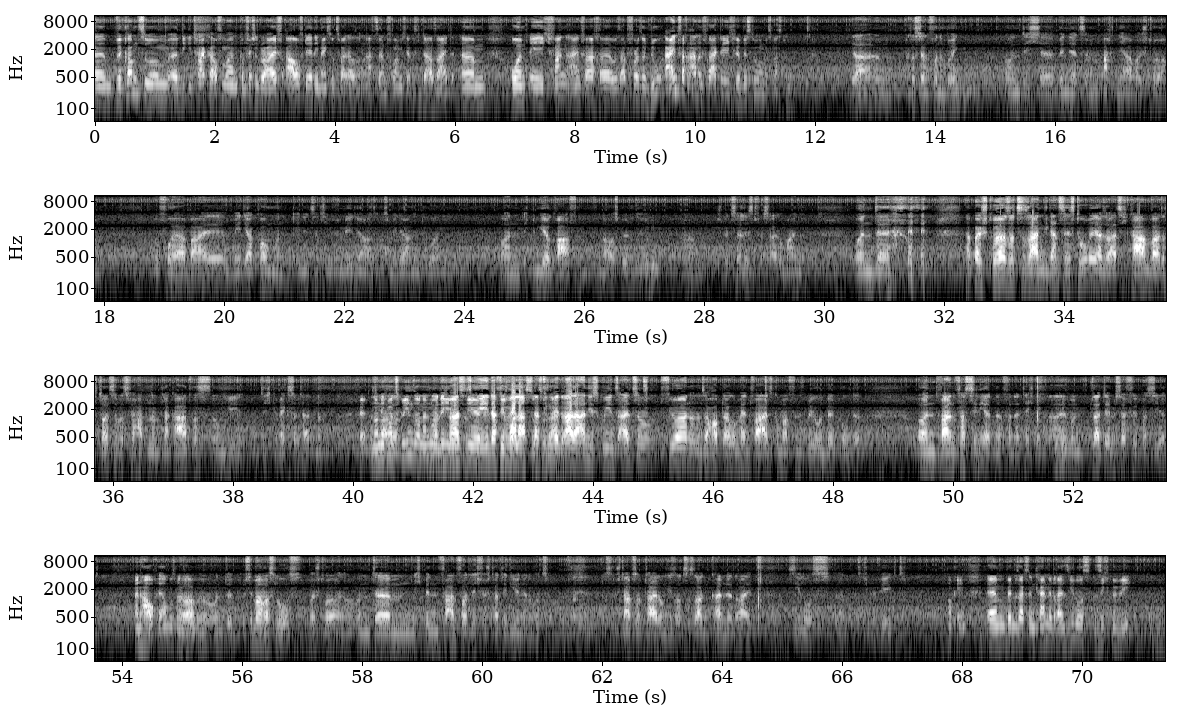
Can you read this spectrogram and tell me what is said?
Ähm, willkommen zum äh, Digitalkaufmann Confession Drive auf der Demexo 2018. Ich freue mich sehr, dass ihr da seid. Ähm, und ich fange einfach, äh, without further ado, einfach an und frage dich, wer bist du und was machst du? Ja, ähm, Christian von den Brinken und ich äh, bin jetzt im achten Jahr bei Ströer. War vorher bei Mediacom und Initiative Media, also aus Mediaagenturen. Und ich bin Geograf ne, von der Ausbildung her, Mhm. Spezialist fürs Allgemeine. Und äh, habe bei Ströer sozusagen die ganze Historie, also als ich kam, war das Tollste, was wir hatten, ein Plakat, was irgendwie sich gewechselt hat. Ne? Okay. Noch nicht mal ein Screen, sondern nur die, Screen. Da die Rollers wir, Da sozusagen. fingen wir gerade an, die Screens einzuführen und unser Hauptargument war 1,5 Millionen Bildpunkte und waren fasziniert ne, von der Technik Mhm. und allem und seitdem ist da viel passiert. Ein Hauch, ja, muss man Ja, sagen. ja, und äh, ist immer was los bei Ströer. Ja. Und ähm, ich bin verantwortlich für Strategie und Innovation. Also das ist eine Stabsabteilung, die sozusagen in keinem der drei Silos ähm, sich bewegt. Okay. Ähm, wenn du sagst, in keinem der drei Silos sich bewegt,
